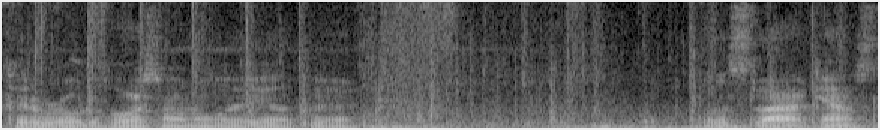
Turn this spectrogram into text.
Could have rode the horse on the way up here. Little slide counts.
